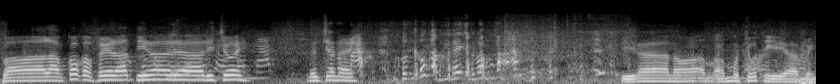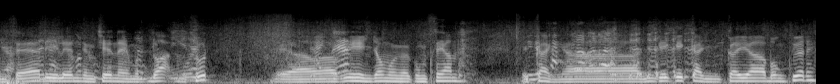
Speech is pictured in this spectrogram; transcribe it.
và làm cốc cà phê đã tí nữa đi chơi. lên trên này. Có nó mát. Tí là nó ấm ấm một chút thì à, mình sẽ đi lên đường trên này một đoạn một chút để uh, ghi hình cho mọi người cùng xem. Cái cảnh uh, những cái cái cảnh cây uh, bông tuyết ấy.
